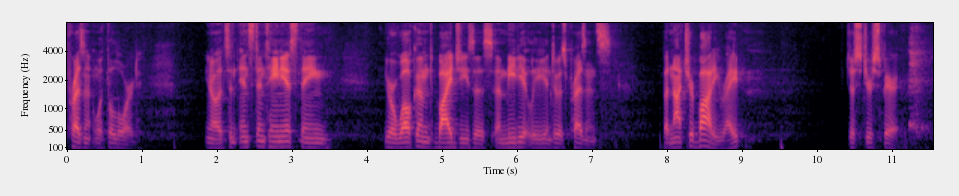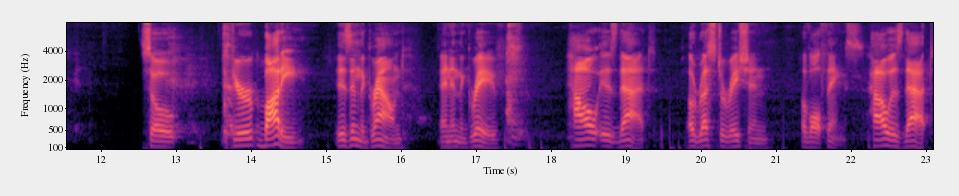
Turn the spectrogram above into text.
present with the Lord. You know, it's an instantaneous thing. You're welcomed by Jesus immediately into his presence, but not your body, right? Just your spirit. So, if your body is in the ground and in the grave, how is that a restoration of all things? How is that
